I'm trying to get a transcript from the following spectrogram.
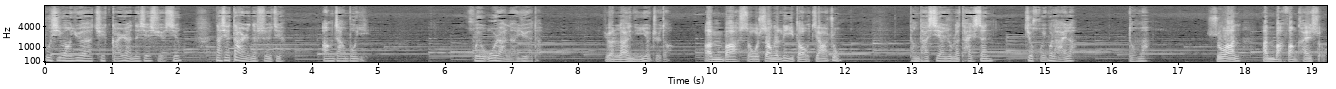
不希望月去感染那些血腥，那些大人的世界，肮脏不已，会污染了月的。原来你也知道，安巴手上的力道加重，等他陷入了太深，就回不来了，懂吗？说完。安巴放开手，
